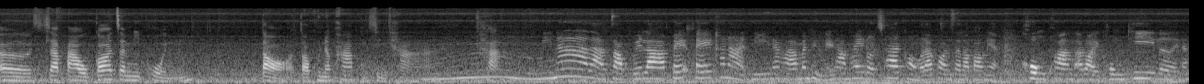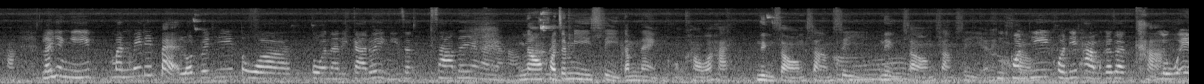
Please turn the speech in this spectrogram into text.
เอ่อซาเปาก็จะมีผลต่อต่อคุณภาพของสินค้าค่ะอืมมีห น้าล่ะจับเวลาเป๊ะๆขนาดนี้นะคะ มันถึงได้ทำให้รสชาติของวราพรซาลาเปาเนี่ยคงความอร่อยคงที่เลยนะคะ แล้วอย่างนี้มันไม่ได้แปะรถไว้ที่ตัวตัวนาฬิกาด้วยอย่างนี้จะทราบได้ยังไงอะคะ น้องเขาจะมี 4ตำแหน่งของเขาอะค่ะ1 2 3 4 1 2 3 4อะไรคือขงคนเขาที่คนที่ทำก็จะค่ะ รู้เอ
